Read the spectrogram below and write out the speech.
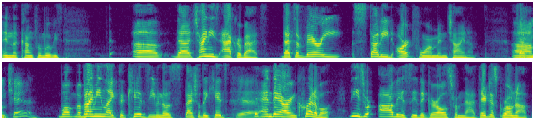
in the kung fu movies uh the chinese acrobats that's a very studied art form in china Jackie um Chan. Well but i mean like the kids even those specialty kids Yeah. and they are incredible these were obviously the girls from that they're just grown up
